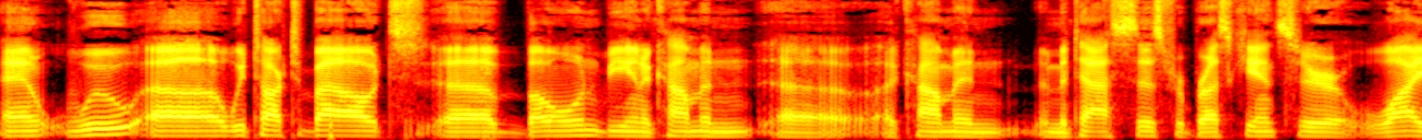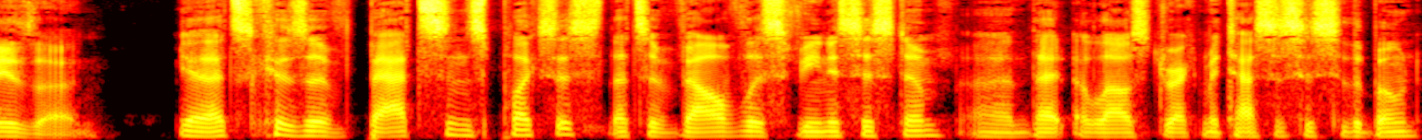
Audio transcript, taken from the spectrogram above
And Woo, uh, we talked about uh, bone being a common uh, a common metastasis for breast cancer. Why is that? Yeah, that's because of Batson's plexus. That's a valveless venous system uh, that allows direct metastasis to the bone.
